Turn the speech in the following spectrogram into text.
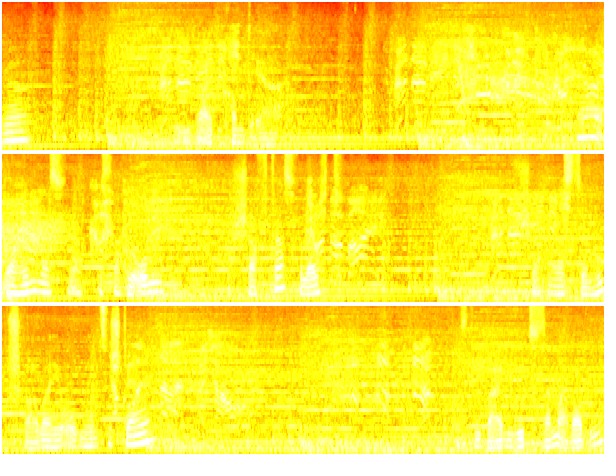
Frage, wie weit kommt er? Ja, immerhin, das noch bis nach hier oben schafft das. Vielleicht schaffen wir es, den Hubschrauber hier oben hinzustellen. Dass die beiden gut zusammenarbeiten.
